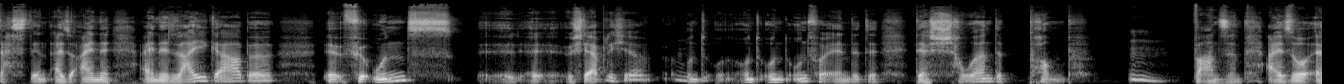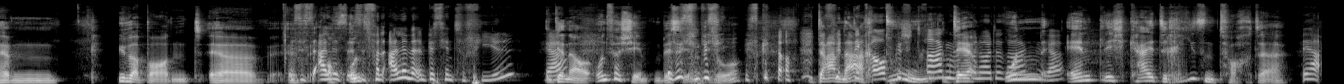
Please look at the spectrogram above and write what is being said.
das denn? Also eine eine Leihgabe äh, für uns äh, äh, Sterbliche mhm. und, und, und Unvollendete, der schauernde Pomp. Mhm. Wahnsinn. Also ähm, überbordend. Äh, es ist alles, es ist von allem ein bisschen zu viel. Ja? Genau, unverschämt ein bisschen, ein bisschen so. Genau, Danach du, der Unendlichkeit. Riesentochter. Ja.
